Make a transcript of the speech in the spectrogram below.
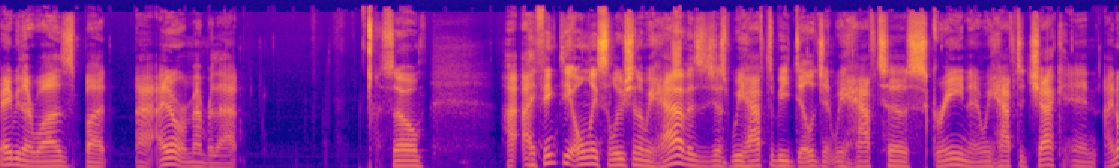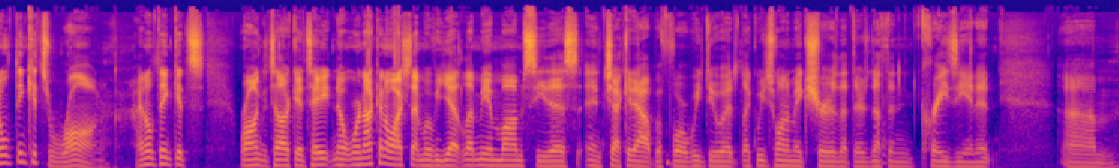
maybe there was, but I, I don't remember that. So I think the only solution that we have is just we have to be diligent. We have to screen and we have to check. And I don't think it's wrong. I don't think it's wrong to tell our kids, hey, no, we're not going to watch that movie yet. Let me and mom see this and check it out before we do it. Like, we just want to make sure that there's nothing crazy in it. Um,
